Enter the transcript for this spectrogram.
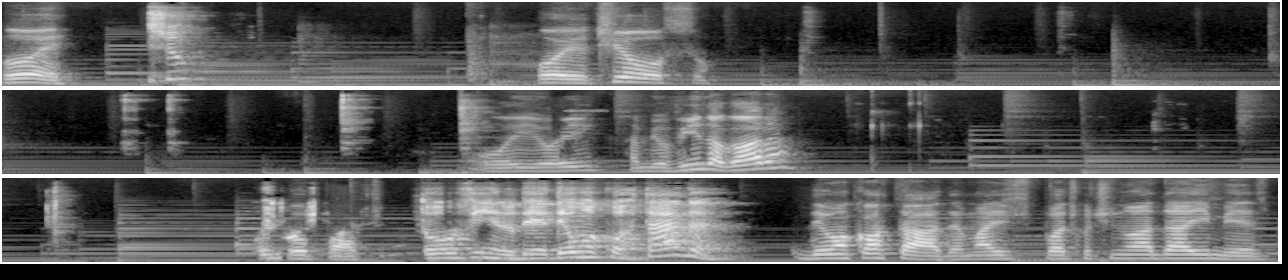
Oi. Maurício? Oi, eu te ouço. Oi, oi. Tá me ouvindo agora? Oi, Opa. Tô ouvindo. Deu uma cortada? Deu uma cortada, mas pode continuar daí mesmo.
